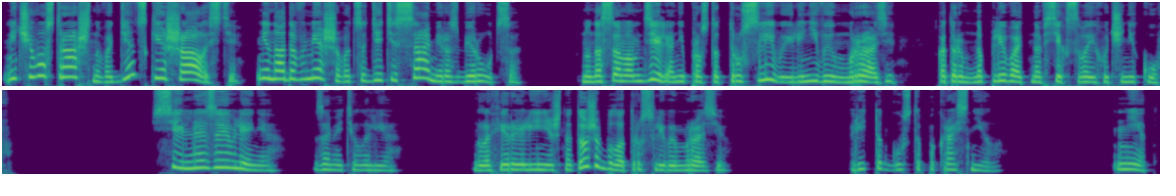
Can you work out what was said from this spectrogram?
«Ничего страшного, детские шалости, не надо вмешиваться, дети сами разберутся». Но на самом деле они просто трусливые и ленивые мрази, которым наплевать на всех своих учеников. «Сильное заявление», — заметил Илья. Глафира Ильинична тоже была трусливой мразью? Рита густо покраснела. Нет,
